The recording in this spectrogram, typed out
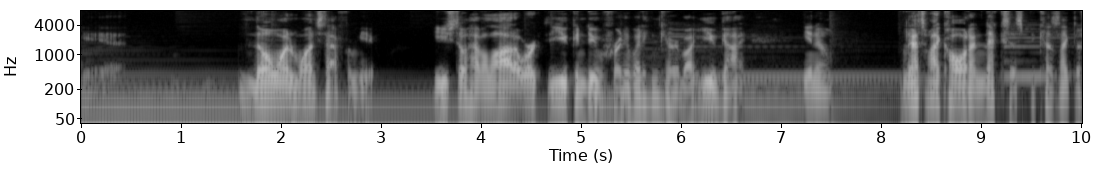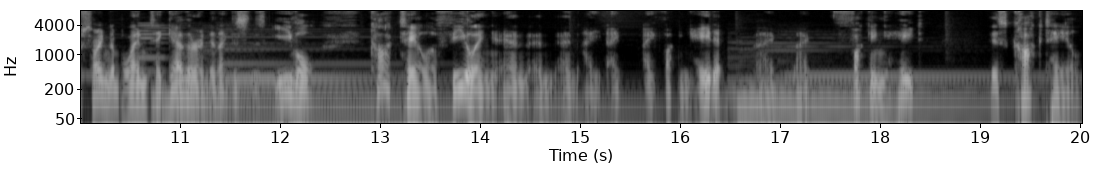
yeah, no one wants that from you. You still have a lot of work that you can do before anybody can care about you, guy. You know, and that's why I call it a nexus because like they're starting to blend together into like this this evil cocktail of feeling, and and and I I, I fucking hate it. I I fucking hate this cocktail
